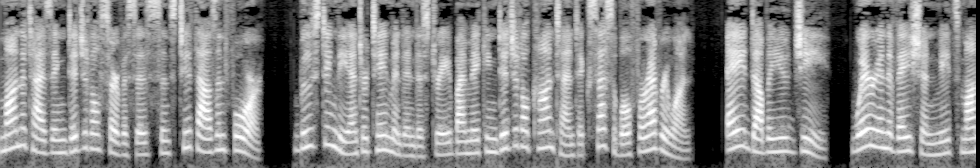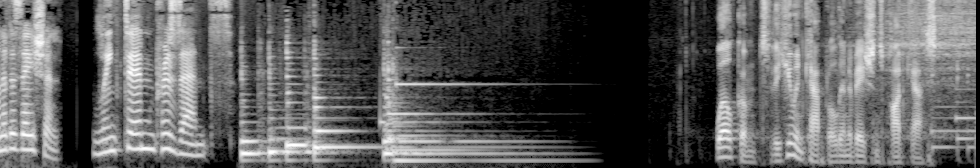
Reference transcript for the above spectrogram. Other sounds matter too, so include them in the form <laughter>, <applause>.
monetizing digital services since 2004, boosting the entertainment industry by making digital content accessible for everyone. AWG, where innovation meets monetization. LinkedIn presents. Welcome to the Human Capital Innovations Podcast,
